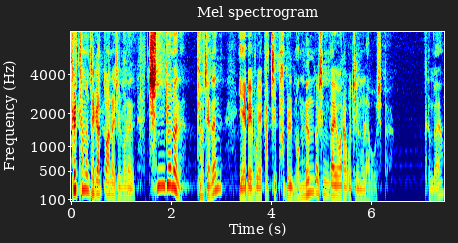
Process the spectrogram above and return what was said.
그렇다면 제가 또 하나 질문은 친교는 교제는 예배 후에 같이 밥을 먹는 것인가요? 라고 질문을 해보고 싶어요. 그런가요?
